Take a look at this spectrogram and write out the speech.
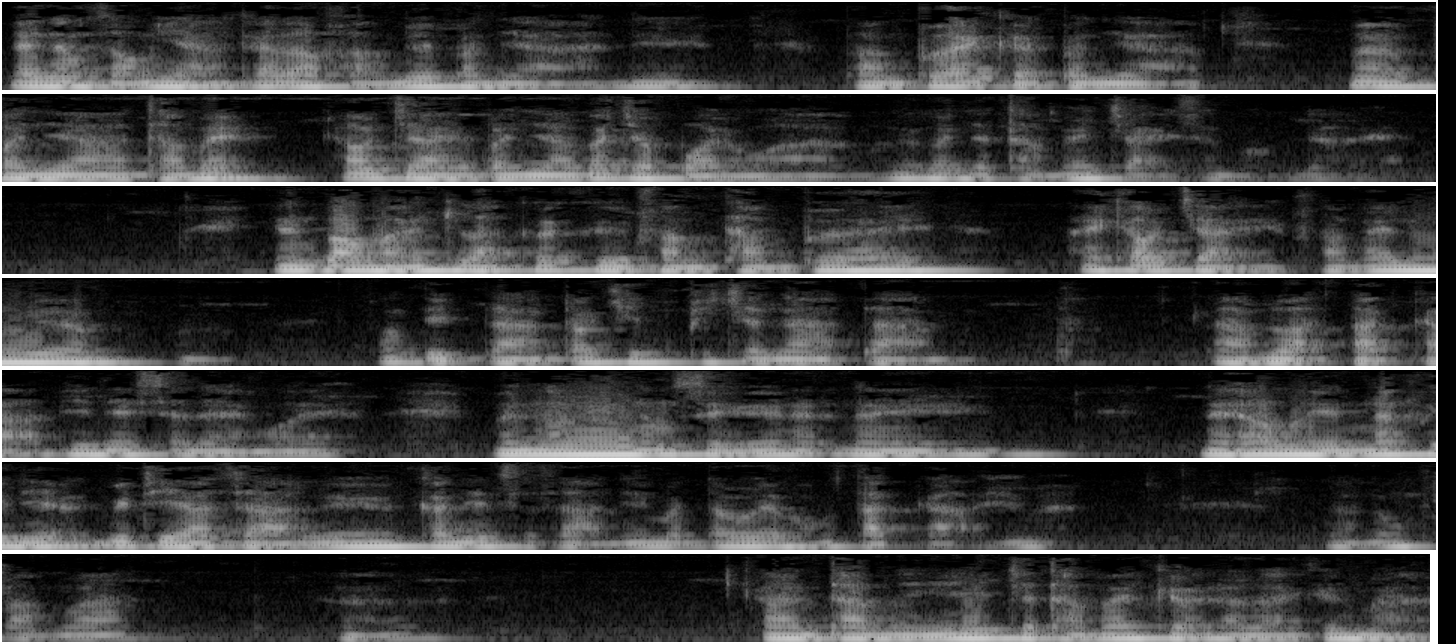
ได้ทั้งสองอย่างถ้าเราฟังด้วยปัญญานี่ฟังเพื่อให้เกิดปัญญา เมื่อปัญญาทำให้เข้าใจปัญญาก็จะปล่อยวางแล้วก็จะทำให้ใจสงบได้งั้นเป้าหมายหลักก็คือฟังธรรมเพื่อให้ให้เข้าใจ ฟังให้รู้เรื่อง ต้องติดตามต้องคิดพิจารณาตามตามหลักตรรกะที่ได้แสดงไว้ เหมือนเราเรียนหนังสือใน ในห้องเรียนนักวิทยาศาสตร์ หรือคณิตศาสตร์นี่มันต้องเรื่องของตรรกะใช่ไหมเราต้องฟังว่าการทำนี้จะทำให้เกิดอะไรขึ้นมา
